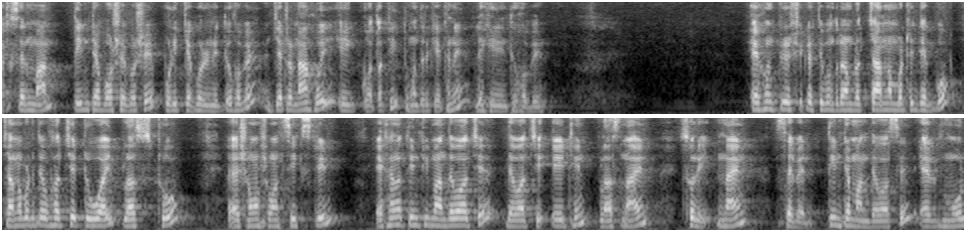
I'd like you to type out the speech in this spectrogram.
এক্সের মান তিনটা বসে বসে পরীক্ষা করে নিতে হবে। যেটা না হয় এই কথাটি তোমাদেরকে এখানে লিখে নিতে হবে। এখন প্রিয় শিক্ষার্থী বন্ধুরা, আমরা চার নম্বরটি দেখব। চার নম্বরটি দেওয়া হচ্ছে টু ওয়াই প্লাস টু সমান সমান সিক্সটিন এখানেও তিনটি মান দেওয়া আছে দেওয়া আছে eighteen plus nine sorry nine seven তিনটে মান দেওয়া আছে, এর মূল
